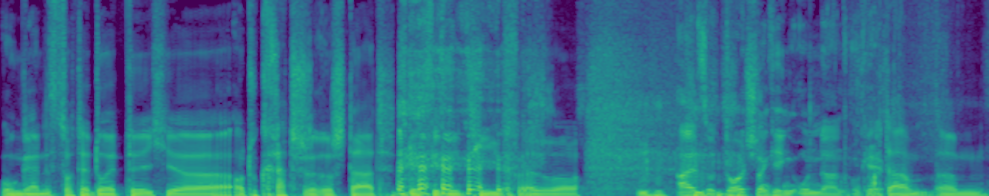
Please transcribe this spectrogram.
Ungarn ist doch der deutlich äh, autokratischere Staat. Definitiv. also, Also, Deutschland gegen Ungarn. Okay. auch da ähm,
